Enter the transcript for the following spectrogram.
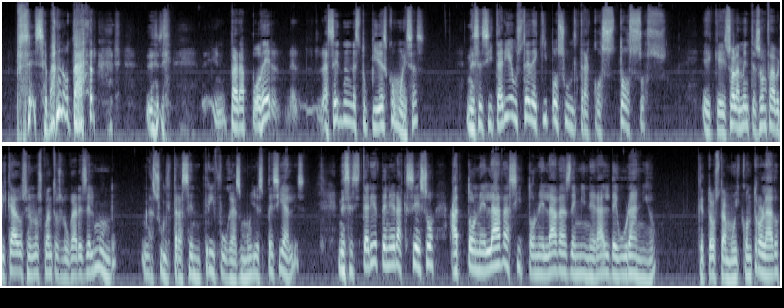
pues, se va a notar. Para poder hacer una estupidez como esas, necesitaría usted equipos ultracostosos eh, que solamente son fabricados en unos cuantos lugares del mundo, unas ultracentrífugas muy especiales. Necesitaría tener acceso a toneladas y toneladas de mineral de uranio, que todo está muy controlado,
